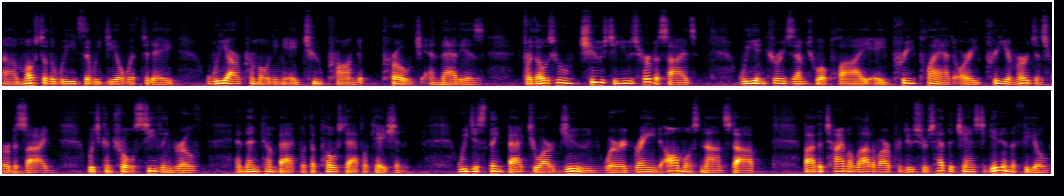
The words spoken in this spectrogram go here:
Uh, most of the weeds that we deal with today, we are promoting a two pronged approach, and that is for those who choose to use herbicides, we encourage them to apply a pre plant or a pre emergence herbicide, which controls seedling growth, and then come back with a post application. We just think back to our June where it rained almost nonstop by the time a lot of our producers had the chance to get in the field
